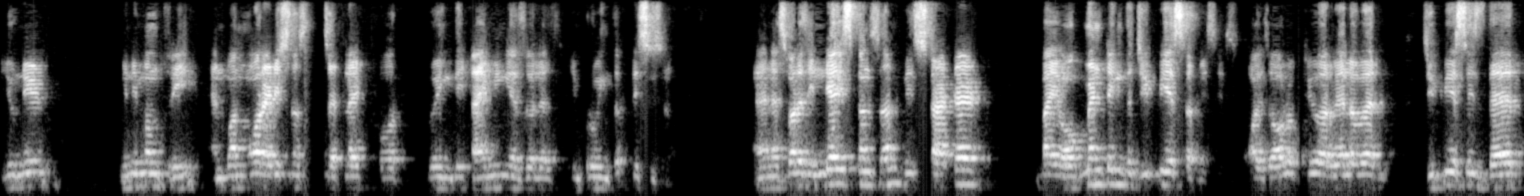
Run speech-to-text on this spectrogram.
you need minimum three and one more additional satellite for doing the timing as well as improving the precision. And as far as India is concerned, we started by augmenting the GPS services. As all of you are well aware, GPS is there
